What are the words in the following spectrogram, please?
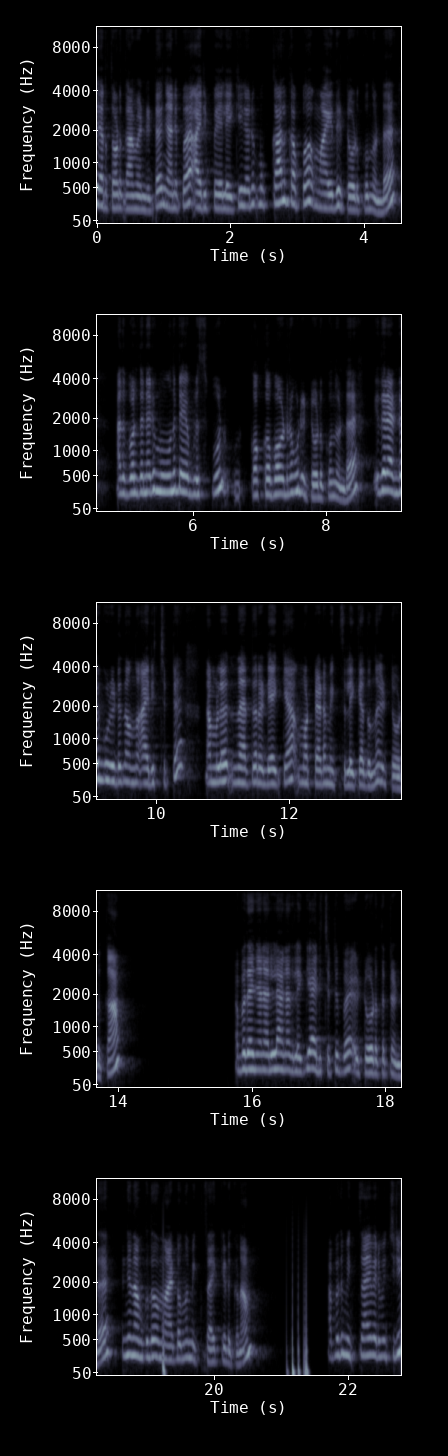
ചേർത്ത് കൊടുക്കാൻ വേണ്ടിയിട്ട് ഞാനിപ്പോൾ അരിപ്പയിലേക്ക് ഒരു മുക്കാൽ കപ്പ് മൈദ ഇട്ട് കൊടുക്കുന്നുണ്ട്. അതുപോലെ തന്നെ ഒരു മൂന്ന് ടേബിൾ സ്പൂൺ കൊക്കോ പൗഡറും കൂടി ഇട്ട് കൊടുക്കുന്നുണ്ട്. ഇത് രണ്ടും കൂടിയിട്ട് ഒന്ന് അരിച്ചിട്ട് നമ്മൾ നേരത്തെ റെഡിയാക്കിയ മുട്ടയുടെ മിക്സിലേക്ക് അതൊന്ന് ഇട്ട് കൊടുക്കാം. അപ്പോൾ ഇതേ ഞാൻ എല്ലാം അതിലേക്ക് അരിച്ചിട്ട് ഇപ്പോൾ ഇട്ട് കൊടുത്തിട്ടുണ്ട്. ഇനി നമുക്കിത് നന്നായിട്ടൊന്ന് മിക്സാക്കി എടുക്കണം. അപ്പോൾ ഇത് മിക്സായി വരുമ്പോൾ ഇച്ചിരി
